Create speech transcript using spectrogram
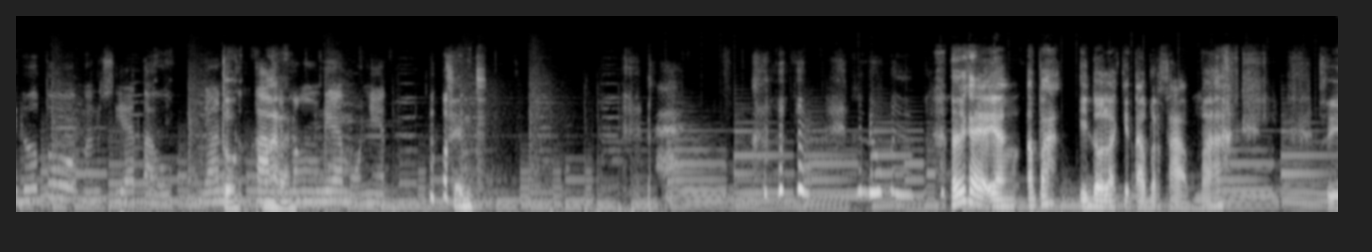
idol tuh manusia tahu. Jangan Tuh, marah. emang dia monyet. Tapi kayak yang apa idola kita bersama si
